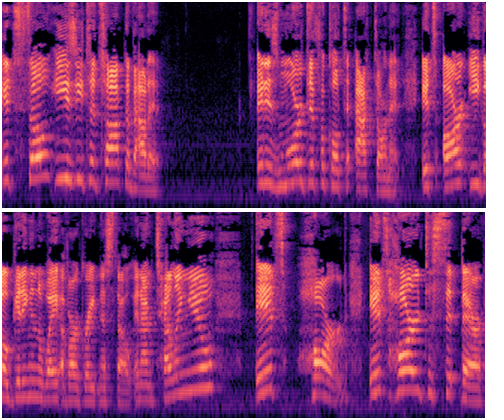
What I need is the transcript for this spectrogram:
It's so easy to talk about it. It is more difficult to act on it. It's our ego getting in the way of our greatness, though. And I'm telling you, it's hard. It's hard to sit there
